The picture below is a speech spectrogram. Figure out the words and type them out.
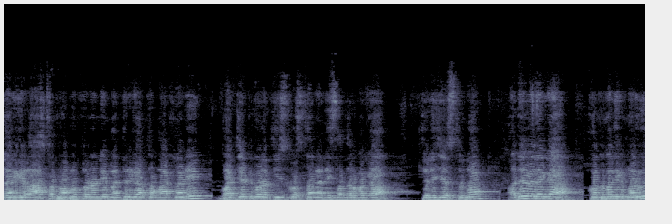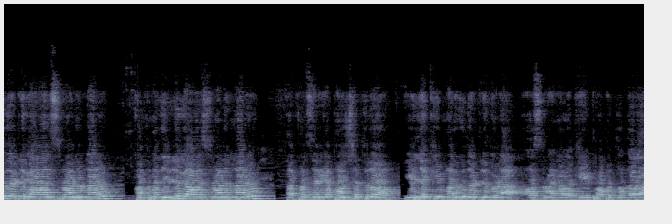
దానికి రాష్ట్ర ప్రభుత్వం నుండి మంత్రి గారితో మాట్లాడి బడ్జెట్ కూడా తీసుకొస్తానని సందర్భంగా తెలియజేస్తున్నా. అదేవిధంగా కొంతమందికి మరుగుదొడ్లు కావాల్సిన వాళ్ళు ఉన్నారు కొంతమంది ఇల్లు కావాల్సిన వాళ్ళు ఉన్నారు. తప్పనిసరిగా భవిష్యత్తులో ఇళ్ళకి మరుగుదొడ్లు కూడా అవసరమైన వాళ్ళకి ప్రభుత్వం ద్వారా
